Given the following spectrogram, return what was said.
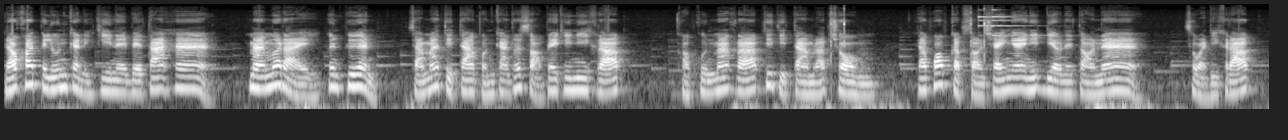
แล้วค่อยไปลุ้นกันอีกทีในเบต้า5 มาเมื่อไหร่เพื่อนๆ สามารถติดตามผลการทดสอบได้ที่นี่ครับ ขอบคุณมากครับที่ติดตามรับชม แล้วพบกับสอนใช้ง่ายนิดเดียวในตอนหน้า สวัสดีครับ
